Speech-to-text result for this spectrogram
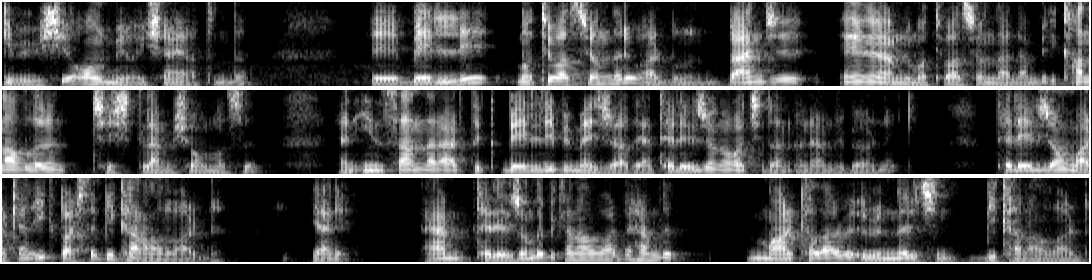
gibi bir şey olmuyor iş hayatında. E, belli motivasyonları var bunun. Bence en önemli motivasyonlardan biri kanalların çeşitlenmiş olması. Yani insanlar artık belli bir mecrada yani televizyon o açıdan önemli bir örnek. Televizyon varken ilk başta bir kanal vardı. Yani hem televizyonda bir kanal vardı hem de markalar ve ürünler için bir kanal vardı.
